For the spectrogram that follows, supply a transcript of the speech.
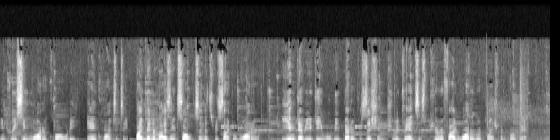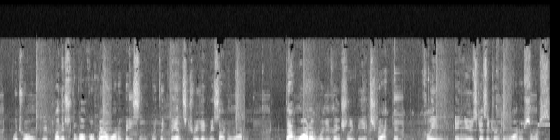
increasing water quality and quantity. By minimizing salts in its recycled water, EMWD will be better positioned to advance its purified water replenishment program, which will replenish the local groundwater basin with advanced treated recycled water. That water would eventually be extracted cleaned, and used as a drinking water source.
